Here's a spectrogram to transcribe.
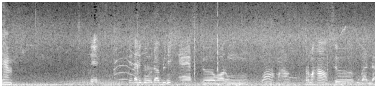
Ehem. Dek, ini tadi gua udah beli es ke warung wah mahal termahal se Uganda.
